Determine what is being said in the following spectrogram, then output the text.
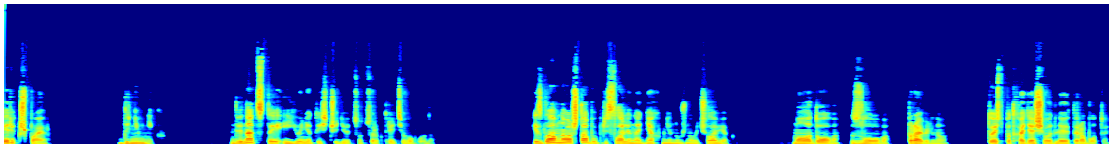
Эрик Шпайер. Дневник. 12 июня 1943 года. Из главного штаба прислали на днях мне нужного человека. Молодого, злого, правильного, то есть подходящего для этой работы.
